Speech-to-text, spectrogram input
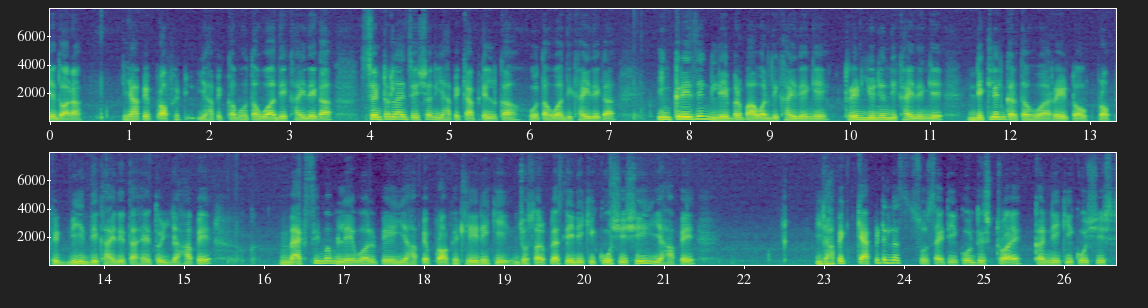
के द्वारा। यहाँ पे प्रॉफिट यहाँ पे कम होता हुआ दिखाई देगा सेंट्रलाइजेशन यहाँ पे कैपिटल का होता हुआ दिखाई देगा इंक्रीजिंग लेबर पावर दिखाई देंगे ट्रेड यूनियन दिखाई देंगे। डिक्लेन करता हुआ रेट ऑफ़ प्रॉफिट भी दिखाई देता है। तो यहाँ पे मैक्सिमम लेवल पे यहाँ पे प्रॉफिट लेने की, जो सरप्लस लेने की कोशिश ही यहाँ पे यहाँ पे कैपिटलिस्ट सोसाइटी को डिस्ट्रॉय करने की कोशिश,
